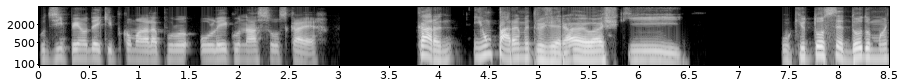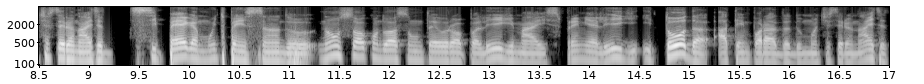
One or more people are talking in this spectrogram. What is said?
o desempenho da equipe comandada por Olego Nassolskjaer? Cara, em um parâmetro geral, eu acho que o que o torcedor do Manchester United se pega muito pensando, não só quando o assunto é Europa League, mas Premier League e toda a temporada do Manchester United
